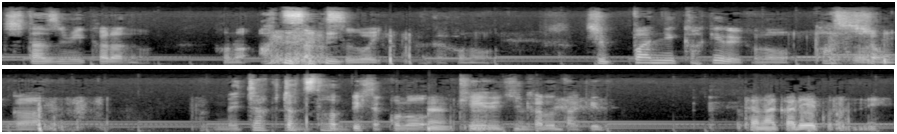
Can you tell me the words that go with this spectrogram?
下積みからの、この熱さがすごい。出版にかけるこのパッションが、めちゃくちゃ伝わってきた、この経歴からだけで。田中玲子さんね。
